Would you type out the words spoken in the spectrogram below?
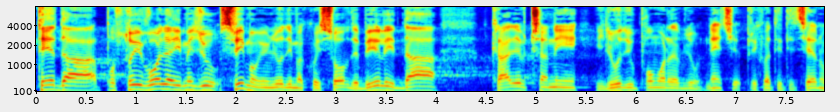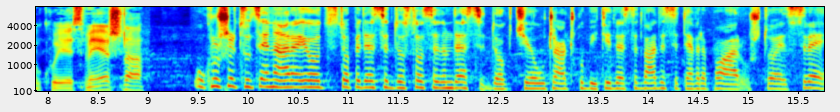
te da postoji volja i među svim ovim ljudima koji su ovde bili da Kraljevčani i ljudi u Pomoravlju neće prihvatiti cenu koja je smešna. U Kruševcu cena ara je od 150 do 170, dok će u Čačku biti 220 evra po aru, što je sve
